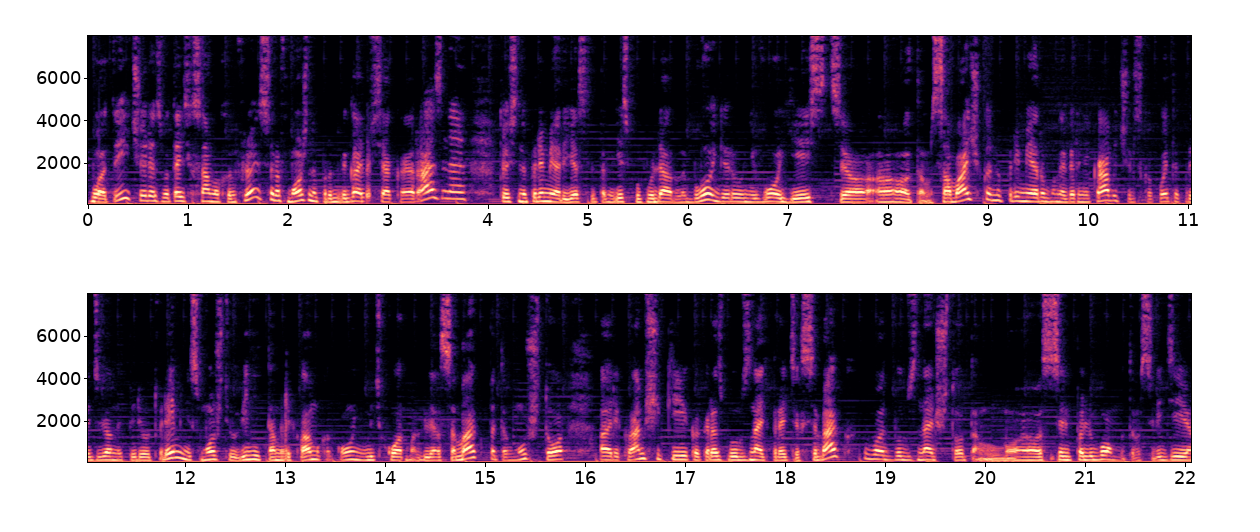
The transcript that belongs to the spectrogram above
Вот, и через вот этих самых инфлюенсеров можно продвигать всякое разное, то есть, например, если там есть популярный блогер, у него есть э, там собачка, например, ему наверняка вы через какой какой-то определенный период времени сможете увидеть там рекламу какого-нибудь корма для собак, потому что а, рекламщики как раз будут знать про этих собак, вот, будут знать, что там э, по-любому там среди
